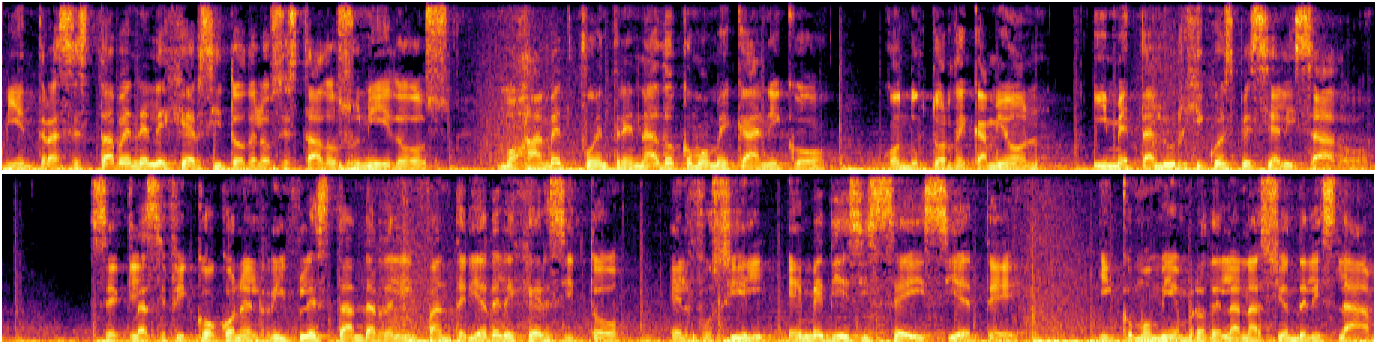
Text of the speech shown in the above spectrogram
Mientras estaba en el ejército de los Estados Unidos, Mohammed fue entrenado como mecánico, conductor de camión y metalúrgico especializado se clasificó con el rifle estándar de la Infantería del Ejército, el fusil M16-7, y como miembro de la Nación del Islam,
